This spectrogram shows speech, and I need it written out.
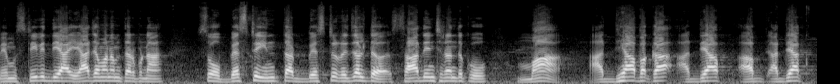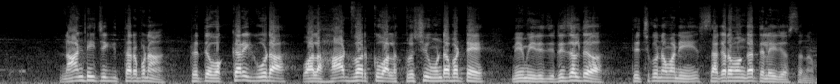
మేము శ్రీ విద్య యాజమానం తరపున సో బెస్ట్ ఇంత బెస్ట్ రిజల్ట్ సాధించినందుకు మా అధ్యాపక అధ్యాప్ అధ్యాప్ నాన్ టీచింగ్ తరపున ప్రతి ఒక్కరికి కూడా వాళ్ళ హార్డ్ వర్క్ వాళ్ళ కృషి ఉండబట్టే మేము ఇది రిజల్ట్ తెచ్చుకున్నామని సగర్వంగా తెలియజేస్తున్నాం.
